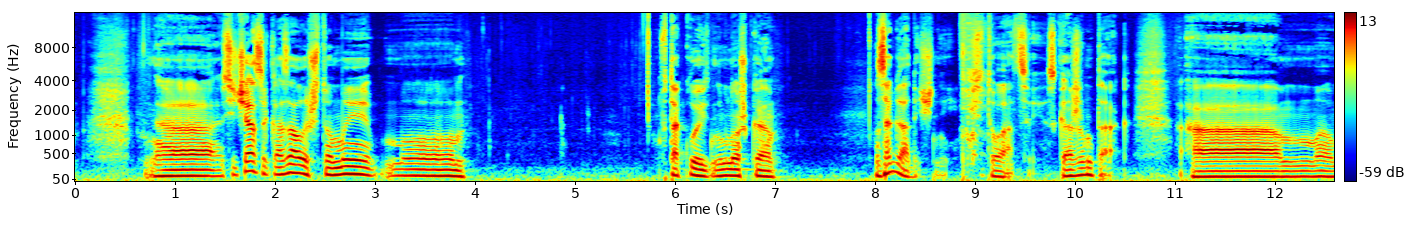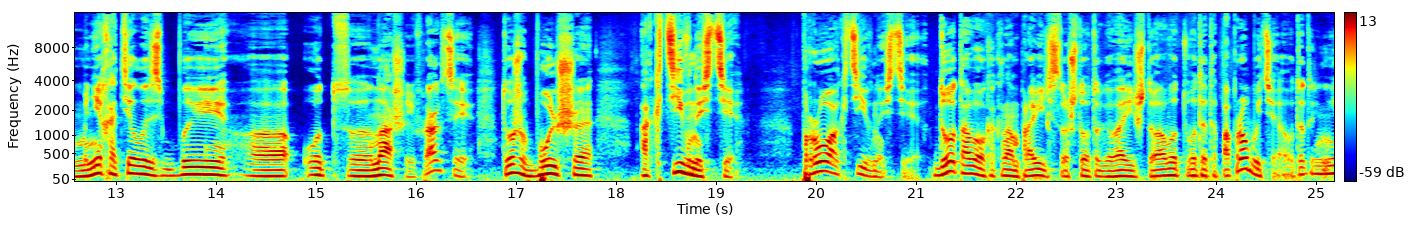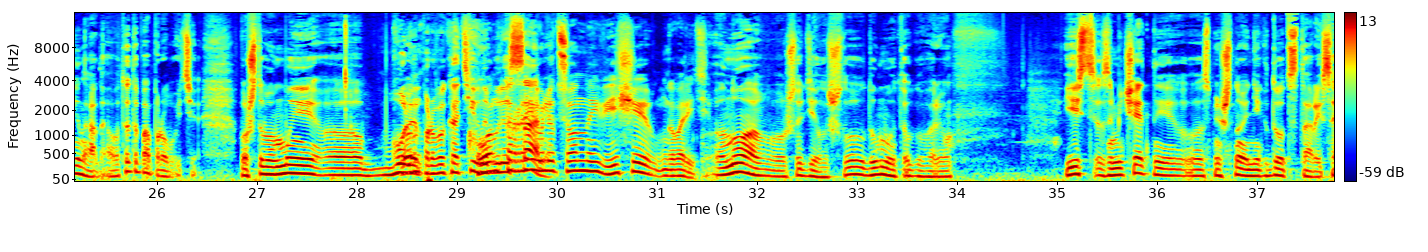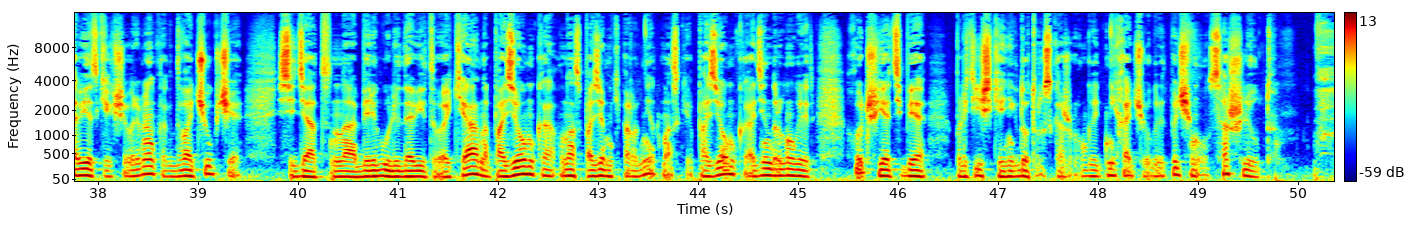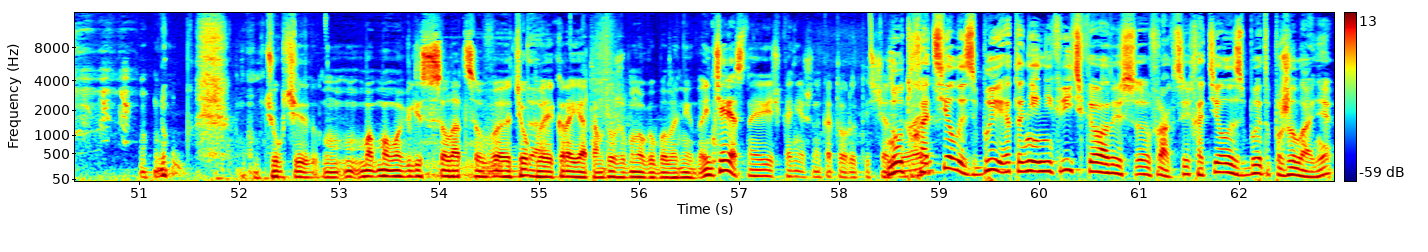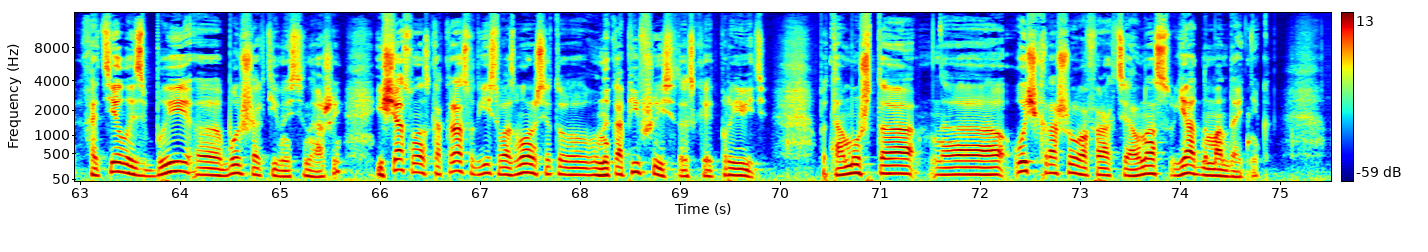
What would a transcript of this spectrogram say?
Э, сейчас оказалось, что мы в такой немножко загадочной ситуации, скажем так. Э, мне хотелось бы от нашей фракции тоже больше активности проактивности до того, как нам правительство что-то говорит, что а вот, вот это попробуйте, а вот это не надо, а вот это попробуйте. Вот чтобы мы э, более Кон- провокативны были сами. революционные вещи говорите. Ну, а что делать? Что думаю, то говорю. Есть замечательный э, смешной анекдот старый, советских еще времен, как два чукчи сидят на берегу Ледовитого океана, поземка, у нас поземки, правда, нет в Москве, поземка, один другому говорит, хочешь, я тебе политический анекдот расскажу? Он говорит, не хочу. Говорит, почему? Сошлют. Ну, чукчи могли ссылаться в теплые да. края, там тоже много было. Интересная вещь, конечно, которую ты сейчас Ну, вот хотелось бы, это не, не критика в адрес э, фракции, хотелось бы, это пожелание, хотелось бы э, больше активности нашей. И сейчас у нас как раз вот есть возможность эту накопившуюся, так сказать, проявить. Потому что э, очень хорошо во фракции, а у нас я одномандатник,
